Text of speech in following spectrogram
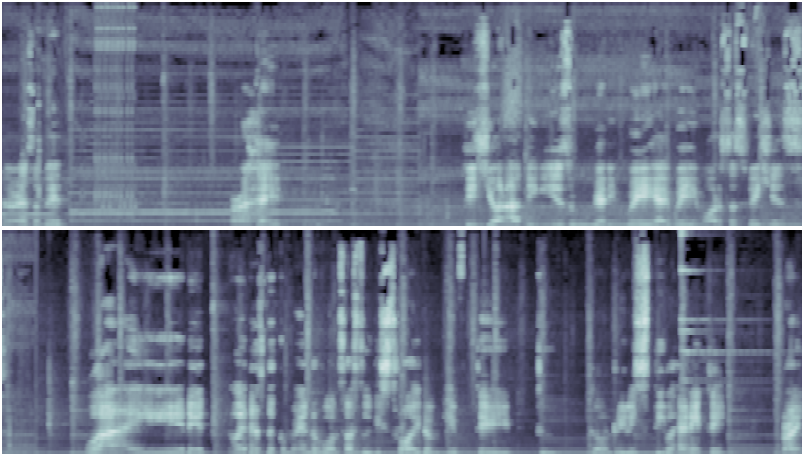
The rest of it? Alright. This Yorha thing is getting way way more suspicious. Why did why does the commander wants us to destroy them if they do, don't really steal anything, right?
